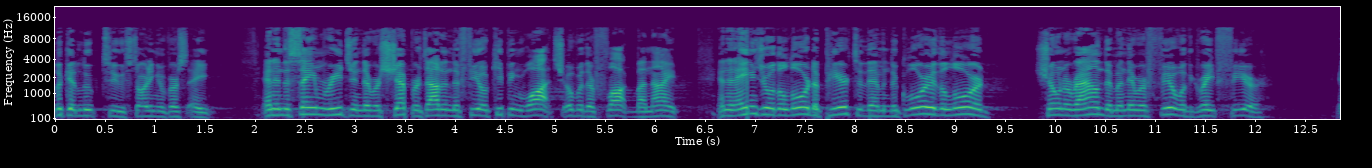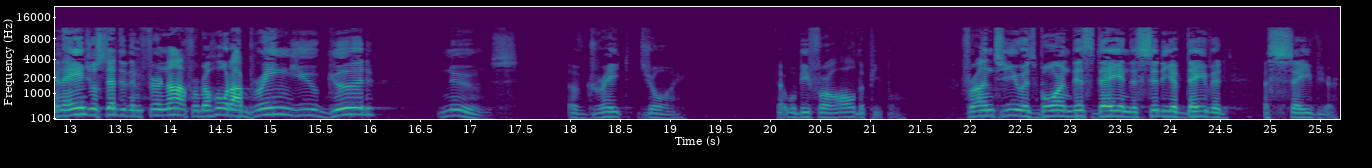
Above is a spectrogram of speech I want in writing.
Look at Luke 2, starting in verse 8. And in the same region, there were shepherds out in the field, keeping watch over their flock by night. And an angel of the Lord appeared to them, and the glory of the Lord shone around them, and they were filled with great fear. And the angel said to them, Fear not, for behold, I bring you good news of great joy that will be for all the people. For unto you is born this day in the city of David a Savior,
